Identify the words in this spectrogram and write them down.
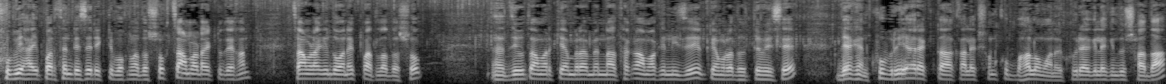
খুবই হাই পার্সেন্টেজের একটি বকনা দর্শক। চামড়াটা একটু দেখান। চামড়া কিন্তু অনেক পাতলা দর্শক। যেহেতু আমার ক্যামেরাম্যান না থাকা, আমাকে নিজে ক্যামেরা ধরতে হয়েছে। দেখেন, খুব রেয়ার একটা কালেকশন খুব ভালো মানের। খুঁড়ে গেলে কিন্তু সাদা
